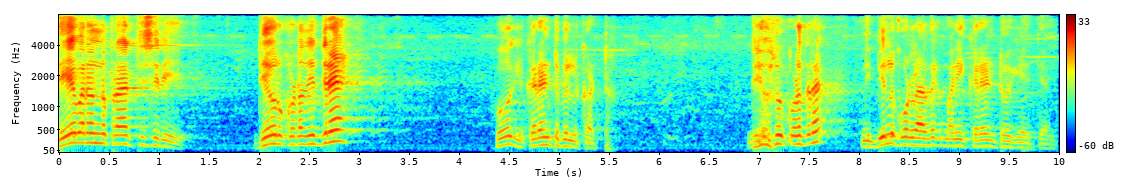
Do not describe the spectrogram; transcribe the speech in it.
ದೇವರನ್ನು ಪ್ರಾರ್ಥಿಸಿರಿ. ದೇವರು ಕೊಡೋದಿದ್ದರೆ ಹೋಗಿ ಕರೆಂಟ್ ಬಿಲ್ ಕಟ್ಟು. ದೇವರು ಕೊಡಿದ್ರೆ ನೀ ಬಿಲ್ ಕೊಡಲಾರ್ದಕ್ಕೆ ಮನೆಗೆ ಕರೆಂಟ್ ಹೋಗೈತೆ ಅಂತ.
